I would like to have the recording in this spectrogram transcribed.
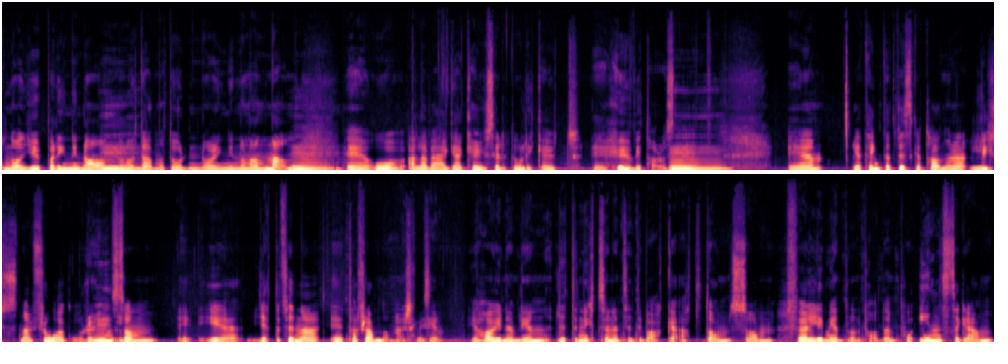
nå djupare in i någon och ett annat ord når in i någon annan. Eh, och alla vägar kan ju se lite olika ut eh, hur vi tar oss dit. Mm. Eh, jag tänkte att vi ska ta några lyssnarfrågor mm. som är jättefina. Eh, ta fram dem här ska vi se. Jag har ju nämligen lite nytt sedan en tid tillbaka att de som följer Medberoendepodden på Instagram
